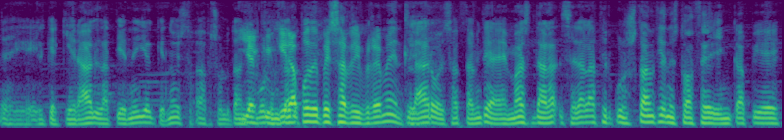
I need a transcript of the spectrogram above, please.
Eh, el que quiera la tiene y el que no es absolutamente Y el voluntario. que quiera puede pensar libremente. Claro, exactamente. Además da, será la circunstancia, en esto hace hincapié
